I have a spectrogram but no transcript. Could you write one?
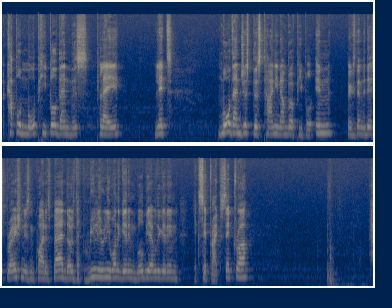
a couple more people than this play. Let more than just this tiny number of people in, because then the desperation isn't quite as bad. Those that really, really want to get in will be able to get in, etc., etc.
